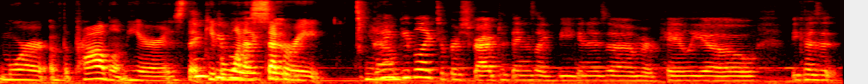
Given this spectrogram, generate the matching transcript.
more of the problem here is that people, people, want like to separate you know? I think people like to prescribe to things like veganism or paleo because it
